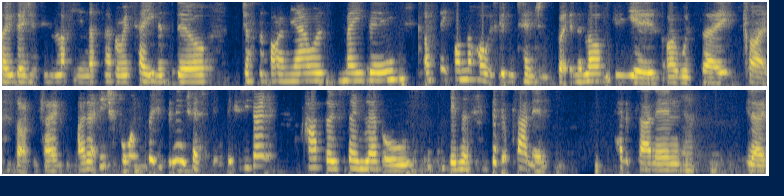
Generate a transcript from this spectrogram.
those agencies are lucky enough to have a retainer still justifying the hours, maybe. I think on the whole, it's good intentions, but in the last few years, I would say clients have started to say, I don't need fall But it's been interesting because you don't have those same levels in the look at planning, head of planning, yeah. you know,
